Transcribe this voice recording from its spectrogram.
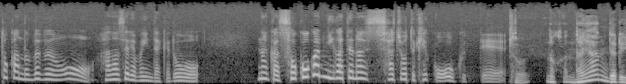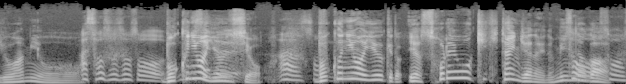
とかの部分を話せればいいんだけどなんかそこが苦手な社長って結構多くて。なんか悩んでる弱みをあそうそうそうそう。僕には言うんですよ、ね、僕には言うけどいやそれを聞きたいんじゃないの？みんながこ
